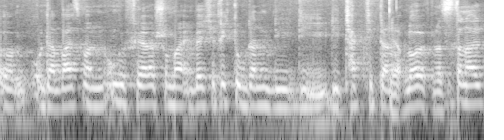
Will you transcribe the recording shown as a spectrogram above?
ähm, und dann weiß man ungefähr schon mal, in welche Richtung dann die, die, die Taktik dann ja. läuft. Und das ist dann halt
